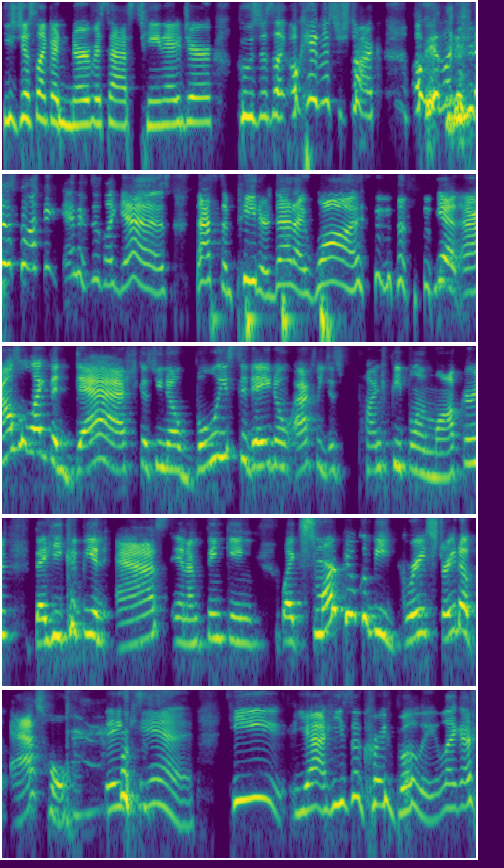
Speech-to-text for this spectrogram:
he's just like a nervous ass teenager who's just like, okay, Mr. Stark, okay, like, just like and it's just like, yes, that's the Peter that I want. Yeah, I also like the dash because you know bullies today don't actually just punch people in lockers. That he could be an ass, and I'm thinking like smart people could be great straight up asshole. they can. He, yeah, he's a great bully. Like I,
